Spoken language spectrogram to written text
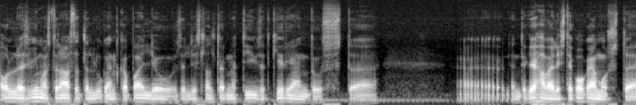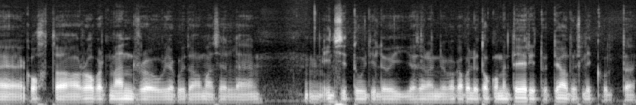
olles viimastel aastatel lugenud ka palju sellist alternatiivset kirjandust äh, äh, nende kehaväliste kogemuste kohta, Robert Monroe ja kui ta oma selle instituudi lõi ja seal on ju väga palju dokumenteeritud teaduslikult äh,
